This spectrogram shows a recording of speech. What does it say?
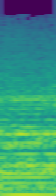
love.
